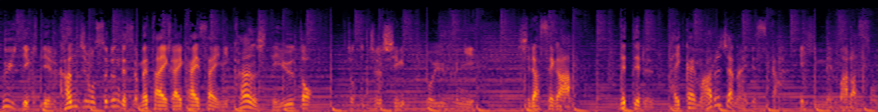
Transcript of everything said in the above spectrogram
吹いてきている感じもするんですよね。大会開催に関して言うとちょっと中止というふうに知らせが出てる大会もあるじゃないですか。愛媛マラソン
